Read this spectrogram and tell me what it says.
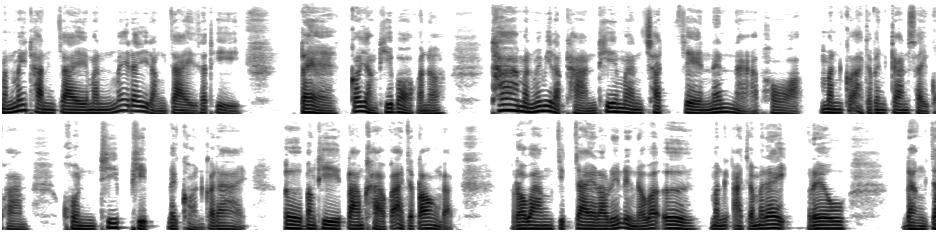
มันไม่ทันใจมันไม่ได้ดั่งใจสักทีแต่ก็อย่างที่บอกอะเนาะถ้ามันไม่มีหลักฐานที่มันชัดเจนแน่นหนาพอ มันก็อาจจะเป็นการใส่ความคนที่ผิดไปก่อนก็ได้ เออ บางทีตามข่าวก็อาจจะต้องแบบ ระวังจิตใจเรานิดหนึ่งนะว่า เออ มันอาจจะไม่ได้เร็วดั่งใจ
